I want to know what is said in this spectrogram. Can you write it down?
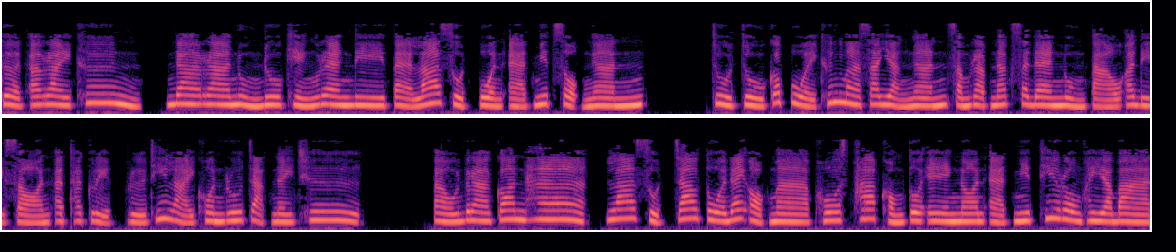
เกิดอะไรขึ้น ดาราหนุ่มดูแข็งแรงดีแต่ล่าสุดป่วนแอดมิดศพงั้น จู่ๆก็ป่วยขึ้นมาซะอย่างนั้นสำหรับนักแสดงหนุ่มเต๋าอดิศรอัธกฤษหรือที่หลายคนรู้จักในชื่อ เต๋าดราก้อน5ล่าสุดเจ้าตัวได้ออกมาโพสต์ภาพของตัวเองนอนแอดมิดที่โรงพยาบาล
